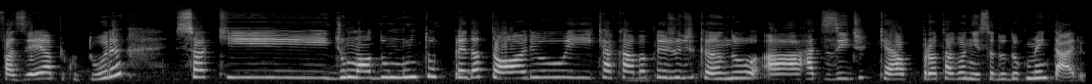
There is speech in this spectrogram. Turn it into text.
fazer apicultura só que de um modo muito predatório e que acaba prejudicando a Hatzid, que é a protagonista do documentário.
